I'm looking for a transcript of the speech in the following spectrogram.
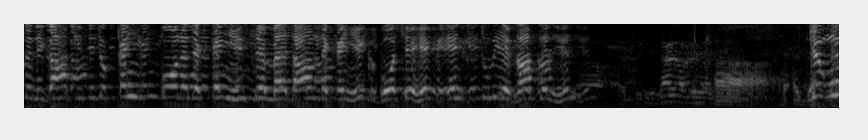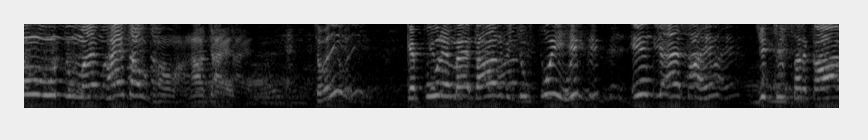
نے نگاہ کی تھی جو کہیں کونے دے کہیں حصے میدان دے کہیں ایک گوشے ایک انچ تو بھی غافل ہیں۔ ہاں۔ کہ اون تو میں فائدہ اٹھاواں ناجائز سمجھی کہ پورے میدان وچوں کوئی ایک انچ ایسا ہے جتھو سرکار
